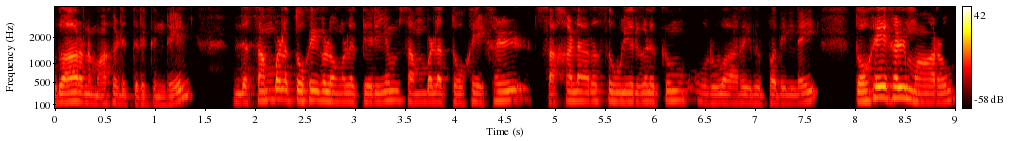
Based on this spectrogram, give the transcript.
உதாரணமாக எடுத்திருக்கின்றேன். இந்த சம்பள தொகைகள் உங்களுக்கு தெரியும். சம்பள தொகைகள் சகல அரசு ஊழியர்களுக்கும் ஒருவாறு இருப்பதில்லை. தொகைகள் மாறும்.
